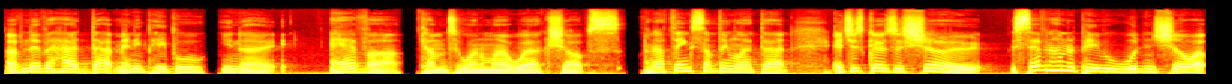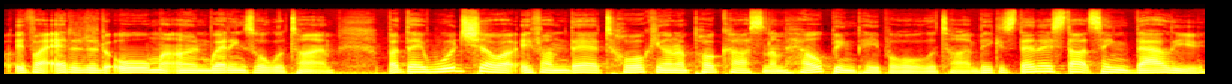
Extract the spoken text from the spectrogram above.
I've never had that many people, you know, ever come to one of my workshops. And I think something like that, it just goes to show 700 people wouldn't show up if I edited all my own weddings all the time, but they would show up if I'm there talking on a podcast and I'm helping people all the time because then they start seeing value.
